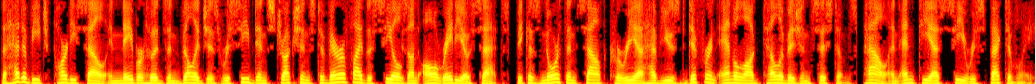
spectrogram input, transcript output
the head of each party cell in neighborhoods and villages received instructions to verify the seals on all radio sets. Because North and South Korea have used different analog television systems, PAL and NTSC respectively,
